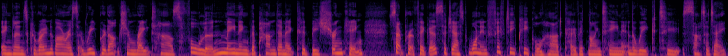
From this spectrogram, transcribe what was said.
England's coronavirus reproduction rate has fallen, meaning the pandemic could be shrinking. Separate figures suggest one in 50 people had COVID 19 in the week to Saturday.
